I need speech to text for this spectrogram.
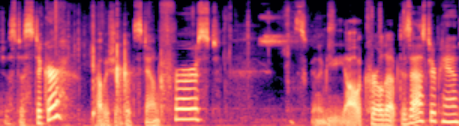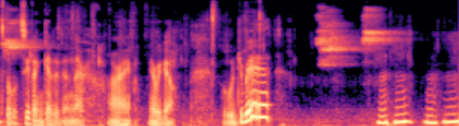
Just a sticker. Probably should put this down first. It's going to be all curled up disaster pants, but let's see if I can get it in there. All right, here we go. Hold your breath. Mm-hmm, mm-hmm,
